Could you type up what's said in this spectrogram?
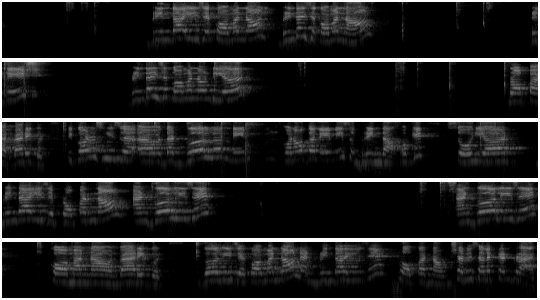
Brinda is a common noun. Brinda is a common noun. Ritesh. Brinda is a common noun dear. Proper. Very good. Because he's uh, uh, that girl name, one of the name is Brinda. Okay. So here Brinda is a proper noun and girl is a and girl is a common noun. Very good. Girl is a common noun and Brinda is a proper noun. Shall we select and drag?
